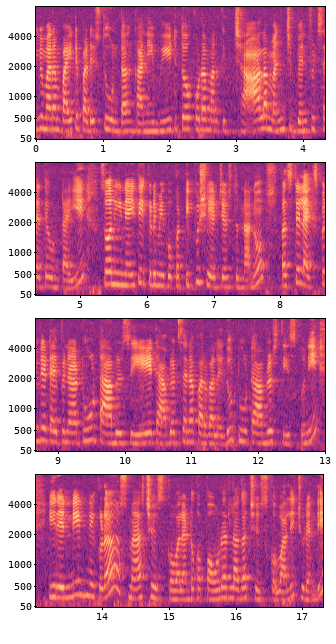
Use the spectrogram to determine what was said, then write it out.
ఇవి మనం బయట పడిస్తూ ఉంటాం కానీ వీటితో కూడా మనకి చాలా మంచి బెనిఫిట్స్ అయితే ఉంటాయి. సో నేనైతే ఇక్కడ మీకు ఒక టిప్ షేర్ చేస్తున్నాను. ఫస్ట్ ఇలా ఎక్స్పైరీ డేట్ అయిపోయిన టూ ట్యాబ్లెట్స్ ఏ ట్యాబ్లెట్స్ అయినా పర్వాలేదు టూ ట్యాబ్లెట్స్ తీసుకుని ఈ రెండింటిని కూడా స్మాష్ చేసుకోవాలి. అంటే ఒక పౌడర్ లాగా చేసుకోవాలి. చూడండి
